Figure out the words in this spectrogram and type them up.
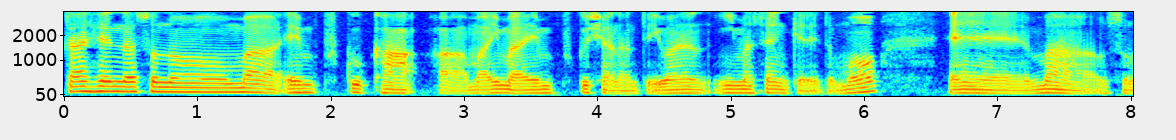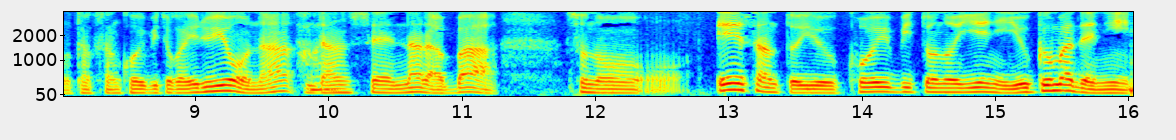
大変なその、まあ、遠福家、あまあ今遠福者なんて言わん、言いませんけれども、えーまあ、そのたくさん恋人がいるようなはい男性ならば、その、A さんという恋人の家に行くまでに、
